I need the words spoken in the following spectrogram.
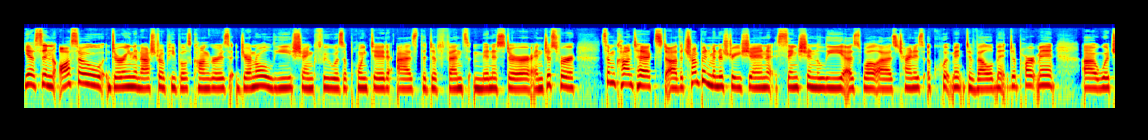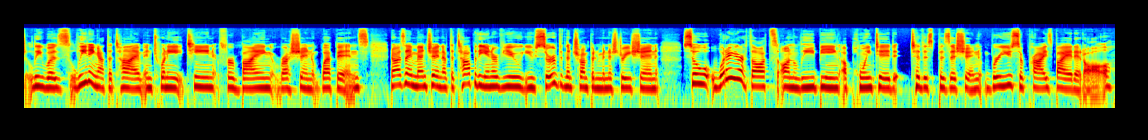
Yes, and also during the National People's Congress, General Li Shangfu was appointed as the defense minister. And just for some context, uh, the Trump administration sanctioned Li as well as China's Equipment Development Department, uh, which Li was leading at the time in 2018 for buying Russian weapons. Now, as I mentioned at the top of the interview, you served in the Trump administration. So, what are your thoughts on Li being appointed to this position? Were you surprised by it at all?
